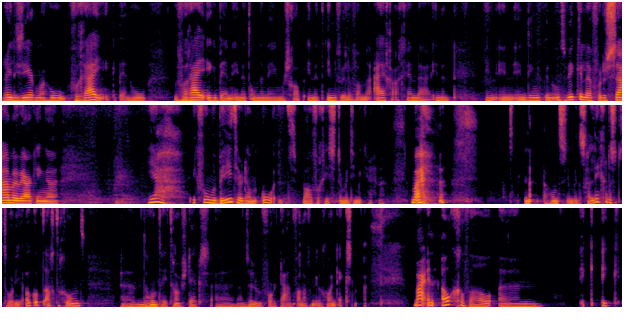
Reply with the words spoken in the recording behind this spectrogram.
realiseer ik me hoe vrij ik ben. Hoe vrij ik ben in het ondernemerschap, in het invullen van mijn eigen agenda, in, in, in, in dingen kunnen ontwikkelen voor de samenwerkingen. Ja, ik voel me beter dan ooit. Behalve gisteren met die migraine. Maar nou, de hond is inmiddels gaan liggen, dus dat hoorde je ook op de achtergrond. Um, de hond heet trouwens Dex. Uh, dan zullen we voortaan vanaf nu gewoon Dex noemen. Maar in elk geval, um, ik, ik,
